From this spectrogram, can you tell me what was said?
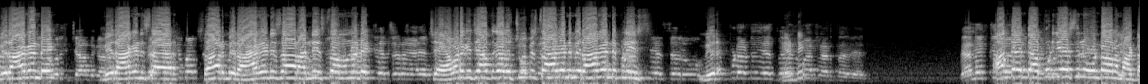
మీరు ఆగండి. మీరు ఆగండి సార్. సార్ మీరు ఆగండి సార్. అన్ని ఇస్తా. ఉండండి. ఎవరికి చేత కాదు చూపిస్తా ఆగండి మీరు ఆగండి ప్లీజ్. మీరు అటు ఏంటి? అంతే అంతే అప్పుడు చేసిన ఉంటాం అనమాట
